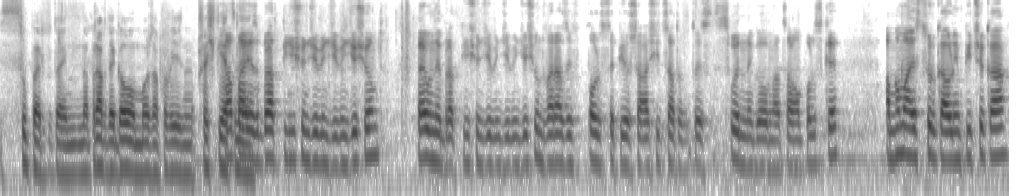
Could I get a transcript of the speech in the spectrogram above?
super tutaj, naprawdę gołąb, można powiedzieć, no, prześwietny. Tata jest brat 5990, pełny brat 5990, dwa razy w Polsce pierwsza Asica, to, to jest słynny gołąb na całą Polskę. A mama jest córka olimpijczyka.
